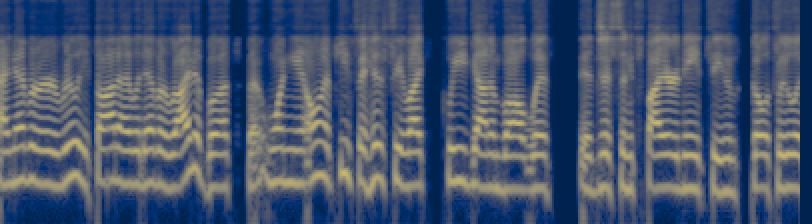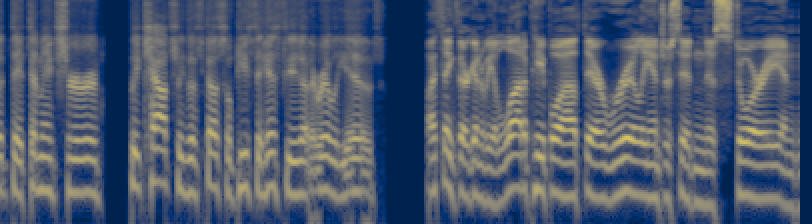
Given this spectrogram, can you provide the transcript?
I never really thought I would ever write a book, but when you own a piece of history like we got involved with, it just inspired me to go through it to, make sure we capture the special piece of history that it really is. I think there are going to be a lot of people out there really interested in this story, and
